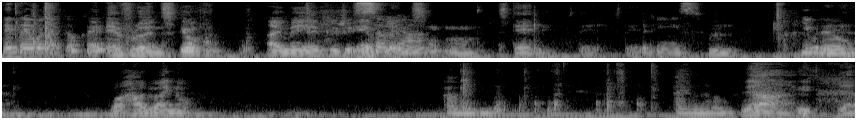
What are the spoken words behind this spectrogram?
And they were like, okay. influence. Yo, I made it. Did you So, influence? yeah. Mm-mm. It's daily. It's daily. It's daily. It is. Hmm. You know. Yeah. Well, how do I know? Um, I don't know. Yeah, you, yeah.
